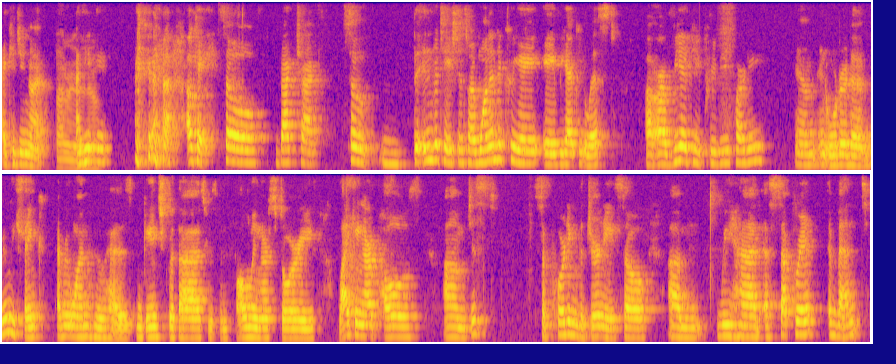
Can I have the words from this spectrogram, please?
I kid you not. I don't even know. okay, so backtrack so the invitation. So I wanted to create a VIP list uh, or a VIP preview party um, in order to really thank everyone who has engaged with us, who's been following our story, liking our posts, um, just supporting the journey. So um, we had a separate event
